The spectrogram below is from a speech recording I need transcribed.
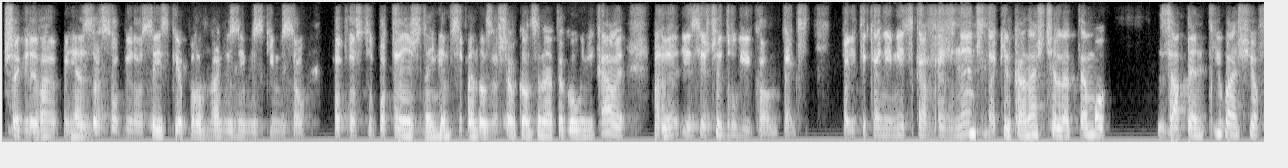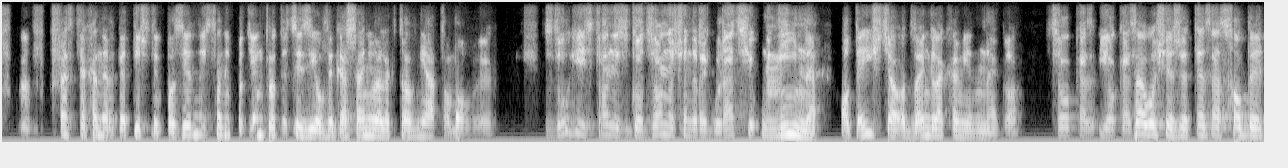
przegrywały, ponieważ zasoby rosyjskie w porównaniu z niemieckimi są po prostu potężne i Niemcy będą za wszelką cenę tego unikały, ale jest jeszcze drugi kontekst. Polityka niemiecka wewnętrzna kilkanaście lat temu zapętliła się w, w kwestiach energetycznych, bo z jednej strony podjęto decyzję o wygaszaniu elektrowni atomowych, z drugiej strony zgodzono się na regulacje unijne odejścia od węgla kamiennego co i okazało się, że te zasoby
